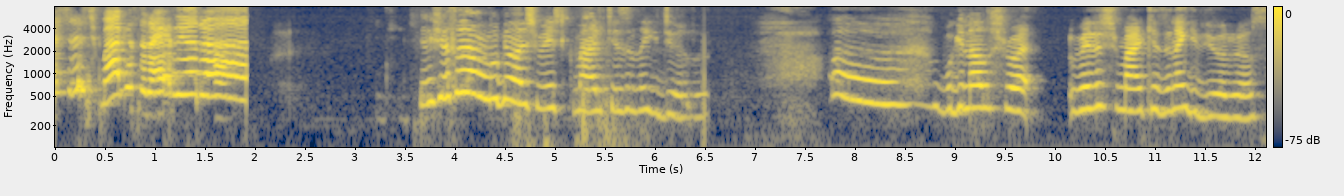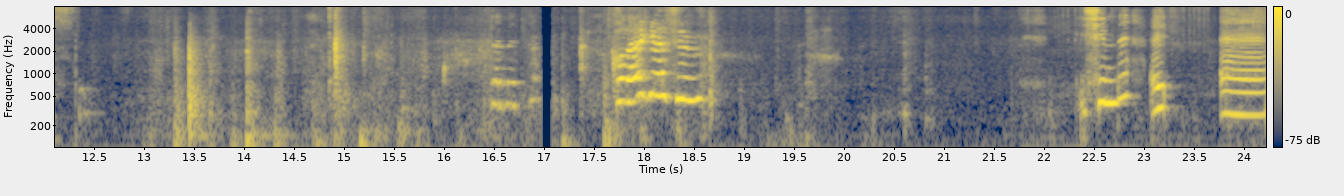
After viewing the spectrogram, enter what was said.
alışveriş merkezine gidiyoruz. Yaşasın bugün alışveriş merkezine gidiyoruz. Ah, Bugün alışveriş merkezine gidiyoruz. Kolay gelsin. Şimdi e, e,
